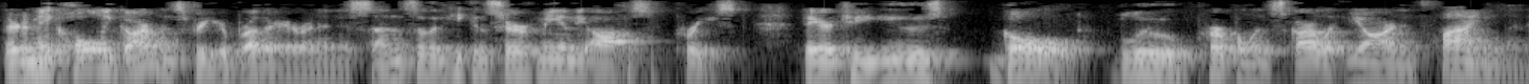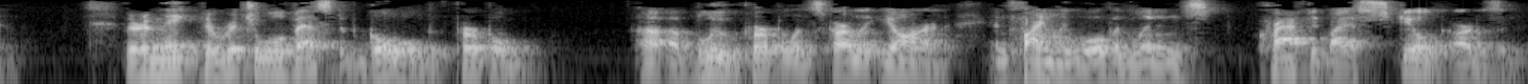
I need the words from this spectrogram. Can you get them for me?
They're to make holy garments for your brother Aaron and his sons so that he can serve me in the office of priest. They are to use gold, blue, purple, and scarlet yarn and fine linen. They're to make the ritual vest of gold, of purple, uh, of blue, purple, and scarlet yarn, and finely woven linens crafted by a skilled artisan.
